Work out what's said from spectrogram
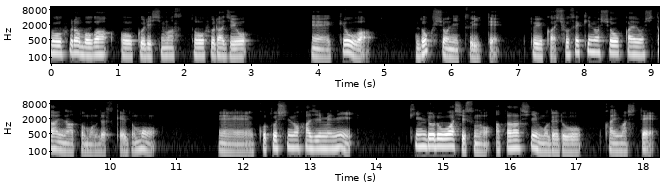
豆腐ラボがお送りします。豆腐ラジオ、えー今日は読書についてというか書籍の紹介をしたいなと思うんですけれども、えー今年の初めに Kindle Oasis の新しいモデルを買いまして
